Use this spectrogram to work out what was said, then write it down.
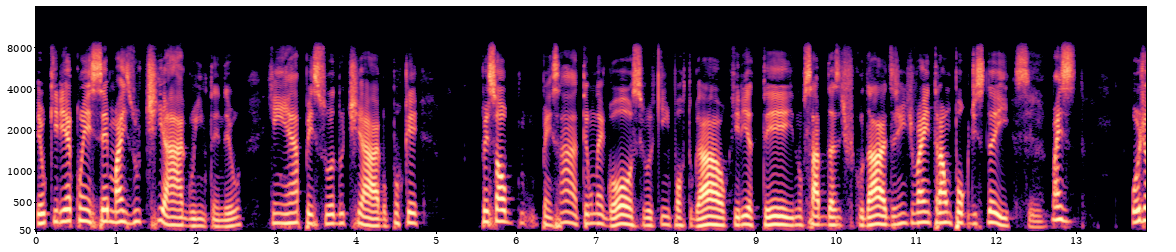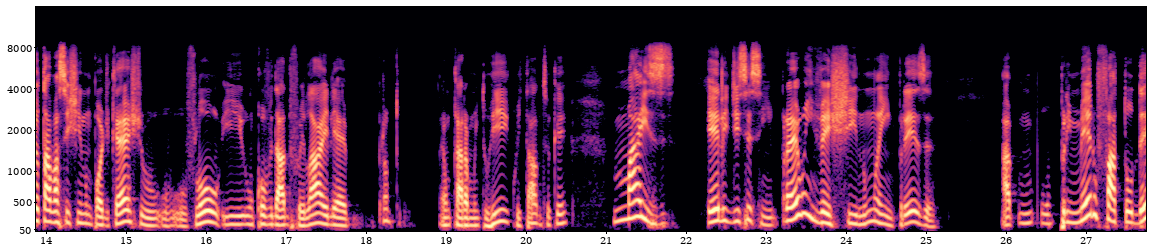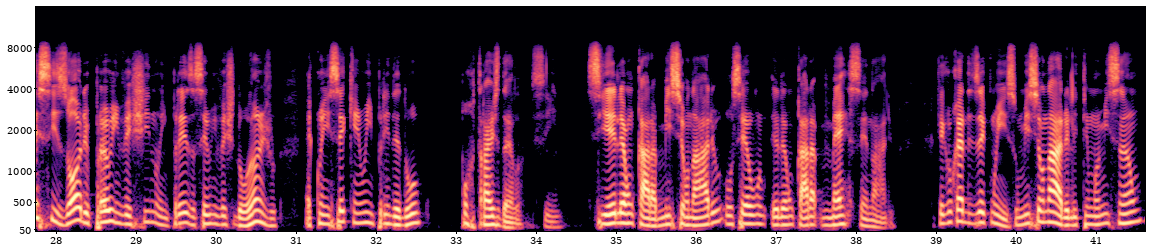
eu queria conhecer mais o Tiago, entendeu? Quem é a pessoa do Tiago? Porque o pessoal pensa, ah, tem um negócio aqui em Portugal, queria ter e não sabe das dificuldades. A gente vai entrar um pouco disso daí. Sim. Mas hoje eu estava assistindo um podcast, o, o- o Flow, e um convidado foi lá, ele é, pronto, é um cara muito rico e tal, não sei o quê. Mas ele disse assim, para eu investir numa empresa, a- o primeiro fator decisório para eu investir numa empresa, ser um investidor anjo, é conhecer quem é o empreendedor por trás dela. Sim. Se ele é um cara missionário ou se é um- ele é um cara mercenário. O que, que eu quero dizer com isso? O missionário ele tem uma missão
